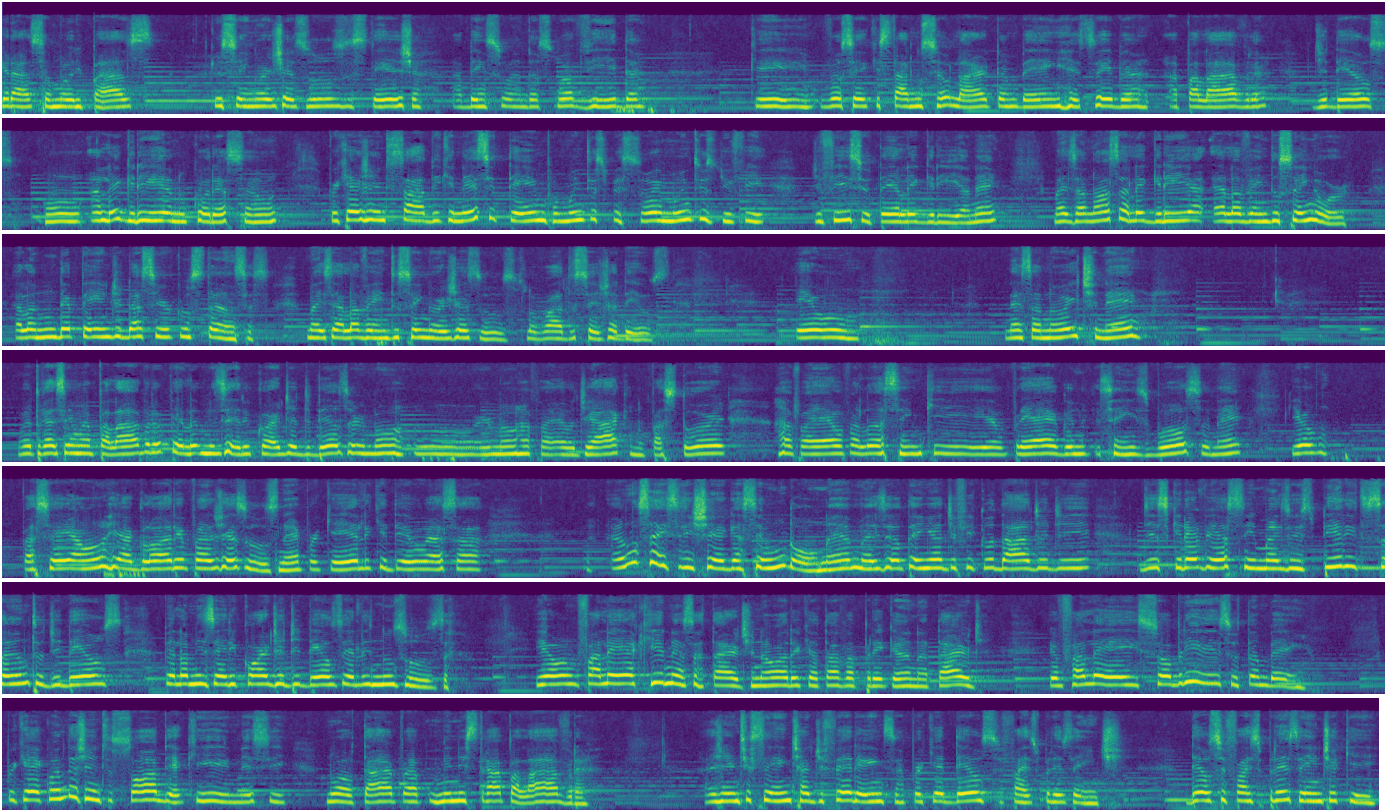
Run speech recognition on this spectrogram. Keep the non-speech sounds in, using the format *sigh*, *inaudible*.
Graça, amor e paz. Que o Senhor Jesus esteja abençoando a sua vida. Que você que está no seu lar também receba a palavra de Deus com alegria no coração, porque a gente sabe que nesse tempo muitas pessoas é muito difícil ter alegria, né? Mas a nossa alegria ela vem do Senhor ela não depende das circunstâncias, mas ela vem do Senhor Jesus. Louvado seja Deus. Eu, nessa noite, né, vou trazer uma palavra pela misericórdia de Deus, o irmão, o irmão Rafael, o diácono, pastor. Rafael falou assim que eu prego sem esboço, né? E eu passei a honra e a glória para Jesus, né? Porque ele que deu essa eu não sei se chega a ser um dom, né? Mas eu tenho a dificuldade de, de escrever assim, mas o Espírito Santo de Deus, pela misericórdia de Deus, ele nos usa. E eu falei aqui nessa tarde, na hora que eu estava pregando à tarde, eu falei sobre isso também. Porque quando a gente sobe aqui nesse no altar para ministrar a palavra, a gente sente a diferença, porque Deus se faz presente. Deus se faz presente aqui.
